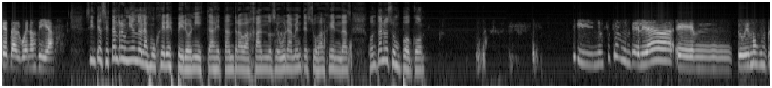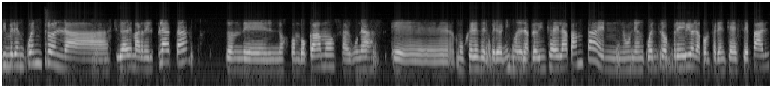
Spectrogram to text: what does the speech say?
¿Qué tal? Buenos días. Cintia, se están reuniendo las mujeres peronistas, están trabajando seguramente sus agendas. Contanos un poco. Sí, nosotros en realidad em, tuvimos un primer encuentro en la ciudad de Mar del Plata, donde nos convocamos algunas eh, mujeres del peronismo de la provincia de La Pampa en un encuentro previo a la conferencia de CEPAL,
